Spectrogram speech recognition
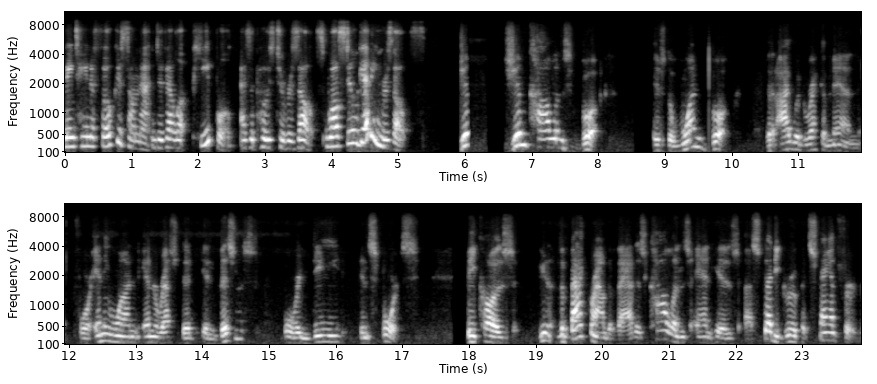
maintain a focus on that and develop people as opposed to results while still getting results? Jim, Jim Collins' book is the one book that I would recommend for anyone interested in business or indeed in sports because you know the background of that is Collins and his uh, study group at Stanford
